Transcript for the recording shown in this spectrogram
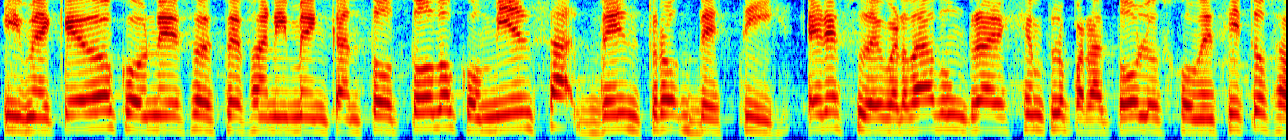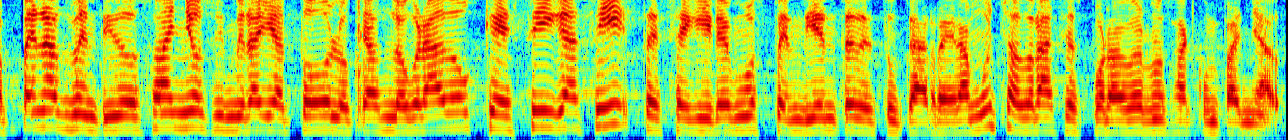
Y me quedo con eso, Stephanie, me encantó. Todo comienza dentro de ti. Eres de verdad un gran ejemplo para todos los jovencitos, apenas 22 años y mira ya todo lo que has logrado. Que siga así, te seguiremos pendiente de tu carrera. Muchas gracias por habernos acompañado.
